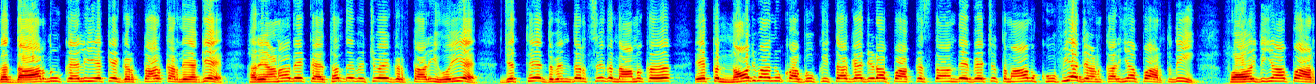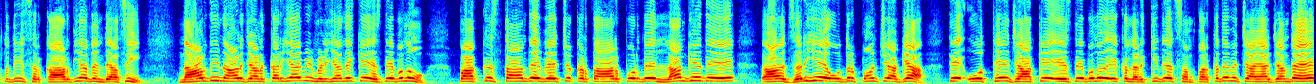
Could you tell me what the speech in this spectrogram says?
ਗੱਦਾਰ ਨੂੰ ਕਹਿ ਲਈਏ ਕਿ ਗ੍ਰਿਫਤਾਰ ਕਰ ਲਿਆ ਗਿਆ ਹੈ। ਹਰਿਆਣਾ ਦੇ ਕੈਥਲ ਦੇ ਵਿੱਚੋਂ ਇਹ ਗ੍ਰਿਫਤਾਰੀ ਹੋਈ ਹੈ ਜਿੱਥੇ ਦਵਿੰਦਰ ਸਿੰਘ ਨਾਮਕ ਇੱਕ ਨੌਜਵਾਨ ਨੂੰ ਕਾਬੂ ਕੀਤਾ ਗਿਆ ਜਿਹੜਾ ਪਾਕਿਸਤਾਨ ਦੇ ਵਿੱਚ तमाम ਖੂਫੀਆ ਜਾਣਕਾਰੀਆਂ ਭਾਰਤ ਦੀ ਫੌਜ ਦੀਆਂ ਭਾਰਤ ਦੀ ਸਰਕਾਰ ਦੀਆਂ ਦਿੰਦਿਆ ਸੀ ਨਾਲ ਦੀ ਨਾਲ ਜਾਣਕਾਰੀਆਂ ਇਹ ਵੀ ਮਿਲੀਆਂ ਨੇ ਕਿ ਇਸ ਦੇ ਵੱਲੋਂ ਪਾਕਿਸਤਾਨ ਦੇ ਵਿੱਚ ਕਰਤਾਰਪੁਰ ਦੇ ਲਾਂਘੇ ਦੇ ਜ਼ਰੀਏ ਉਧਰ ਪਹੁੰਚਿਆ ਗਿਆ ਤੇ ਉੱਥੇ ਜਾ ਕੇ ਇਸ ਦੇ ਵੱਲੋਂ ਇੱਕ ਲੜਕੀ ਦੇ ਸੰਪਰਕ ਦੇ ਵਿੱਚ ਆਇਆ ਜਾਂਦਾ ਹੈ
